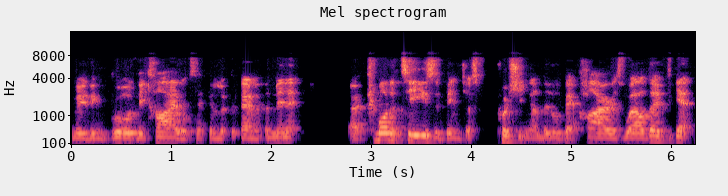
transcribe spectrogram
moving broadly higher. We'll take a look at them at the minute. Uh, commodities have been just pushing a little bit higher as well. Don't forget,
